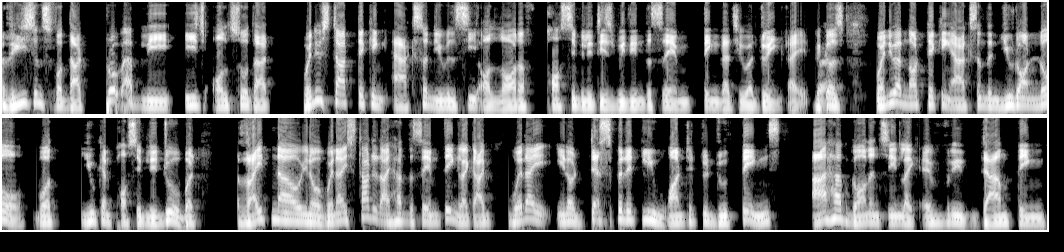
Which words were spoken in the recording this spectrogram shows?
reasons for that probably is also that when you start taking action you will see a lot of possibilities within the same thing that you are doing right? Because right. when you are not taking action then you don't know what you can possibly do. But right now you know when i started i had the same thing. Like i when i you know desperately wanted to do things i have gone and seen like every damn thing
